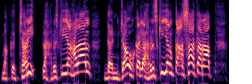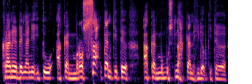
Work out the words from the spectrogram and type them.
maka carilah rezeki yang halal dan jauhkanlah rezeki yang tak sah taraf kerana dengannya itu akan merosakkan kita, akan memusnahkan hidup kita.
